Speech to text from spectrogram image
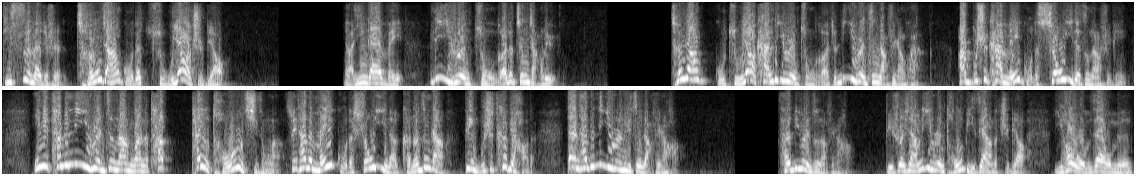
第四呢，就是成长股的主要指标啊，应该为利润总额的增长率。成长股主要看利润总额，就利润增长非常快，而不是看每股的收益的增长水平，因为它的利润增长很快呢，它。它又投入其中了，所以它的每股的收益呢，可能增长并不是特别好的，但它的利润率增长非常好，它的利润增长非常好。比如说像利润同比这样的指标，以后我们在我们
